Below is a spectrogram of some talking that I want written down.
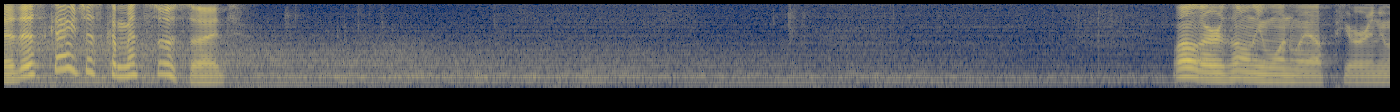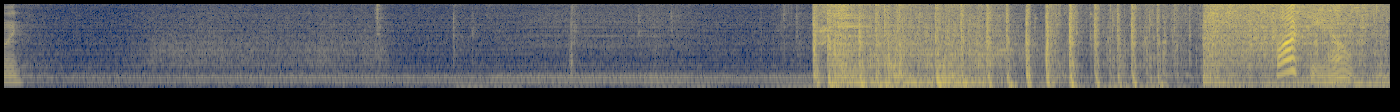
Did this guy just commit suicide? Well, there's only one way up here anyway. Fucking hell.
